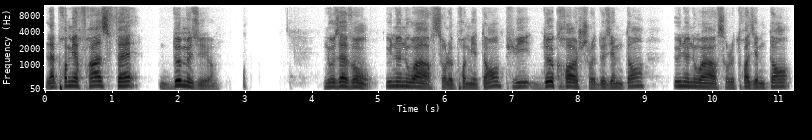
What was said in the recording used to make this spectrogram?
La première phrase fait deux mesures. Nous avons une noire sur le premier temps, puis deux croches sur le deuxième temps, une noire sur le troisième temps,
